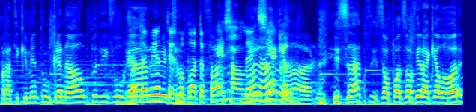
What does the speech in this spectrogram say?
praticamente um canal para divulgar. Exatamente, tens aquilo- uma plataforma. É só that's ler nada. àquela hora. Exato, e só podes ouvir àquela hora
